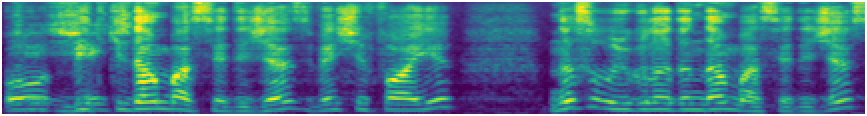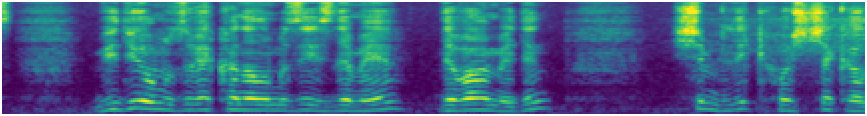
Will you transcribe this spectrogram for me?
o Şey- şey- bitkiden bahsedeceğiz ve şifayı nasıl uyguladığından bahsedeceğiz. Videomuzu ve kanalımızı izlemeye devam edin. Şimdilik hoşçakalın.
